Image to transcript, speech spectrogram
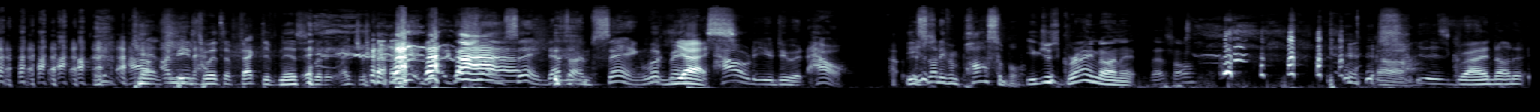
How- Can't I speak mean, to its effectiveness, but it, I tried. that- that's what I'm saying. That's what I'm saying. Look, man. Yes. How do you do it? How? How- You it's just- not even possible. you just grind on it. That's all. Uh, You just grind on it.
